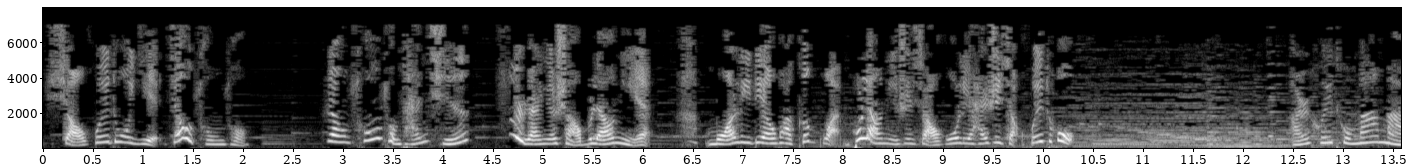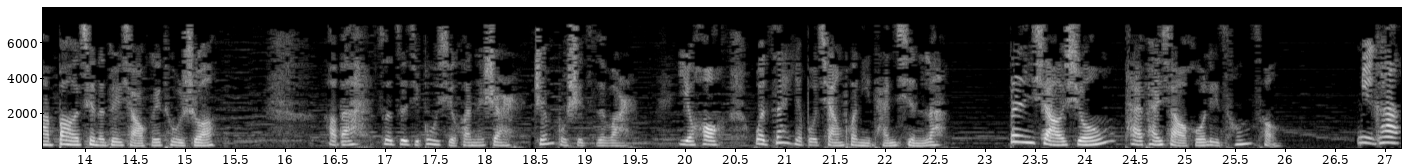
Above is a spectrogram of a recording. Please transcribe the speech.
小灰兔也叫聪聪，让聪聪弹琴，自然也少不了你。魔力电话可管不了你是小狐狸还是小灰兔。”而灰兔妈妈抱歉的对小灰兔说：“好吧，做自己不喜欢的事儿，真不是滋味儿。”以后我再也不强迫你弹琴了。笨小熊拍拍小狐狸聪聪，你看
